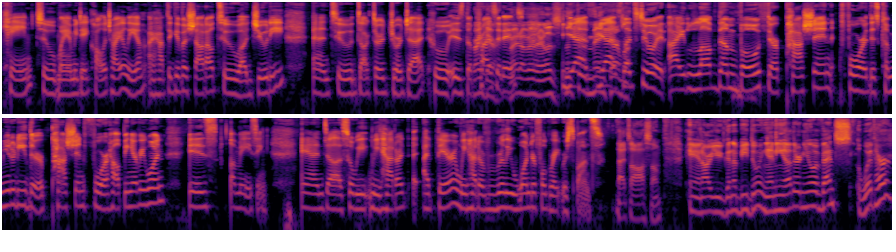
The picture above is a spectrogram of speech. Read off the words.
came to Miami Dade College Hialeah. I have to give a shout out to uh, Judy and to Dr. Georgette, who is the Right president. there, right over there. Let's, let's yes, do main yes, camera. let's do it. I love them both. Their passion for this community, their passion for helping everyone is amazing. And uh, so we we had our at there, and we had a really wonderful, great response. That's awesome. And are you going to be doing any other new events with her?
